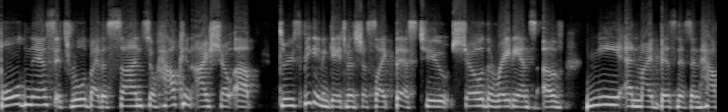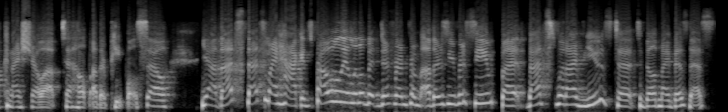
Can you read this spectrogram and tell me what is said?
boldness. It's ruled by the sun. So, how can I show up through speaking engagements just like this to show the radiance of me and my business and how can I show up to help other people. So yeah, that's that's my hack. It's probably a little bit different from others you've received, but that's what I've used to to build my business.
